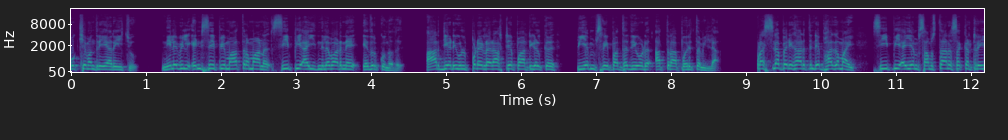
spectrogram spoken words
മുഖ്യമന്ത്രിയെ അറിയിച്ചു. നിലവിൽ എൻ സി പി മാത്രമാണ് സി പി ഐ നിലപാടിനെ എതിർക്കുന്നത്. ആർ ജെ ഡി ഉൾപ്പെടെയുള്ള രാഷ്ട്രീയ പാർട്ടികൾക്ക് പി എം ശ്രീ പദ്ധതിയോട് അത്ര പൊരുത്തമില്ല. പ്രശ്ന പരിഹാരത്തിന്റെ ഭാഗമായി സി പി ഐ എം സംസ്ഥാന secretary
